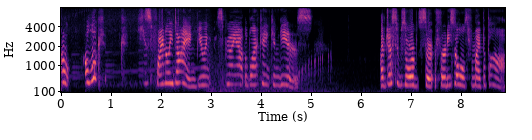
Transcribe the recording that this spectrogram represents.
Oh, oh look, He's finally dying, spewing, spewing out the black ink and gears. I've just absorbed 30 souls from my papa.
